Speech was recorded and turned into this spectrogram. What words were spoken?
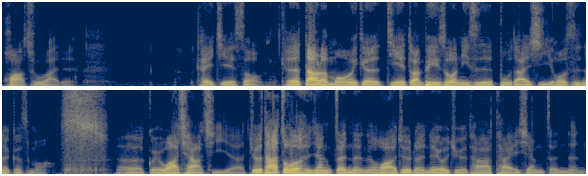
画出来的，可以接受。可是到了某一个阶段，譬如说你是布袋戏，或是那个什么呃鬼娃恰奇啊，就是他做的很像真人的话，就人类会觉得他太像真人，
